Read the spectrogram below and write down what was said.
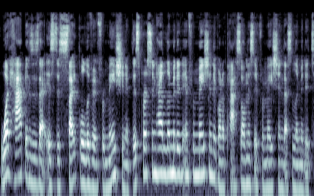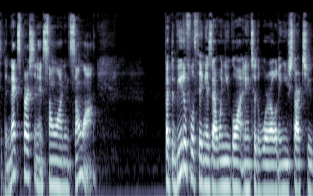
what happens is that it's this cycle of information. If this person had limited information, they're going to pass on this information that's limited to the next person, and so on and so on. But the beautiful thing is that when you go out into the world and you start to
